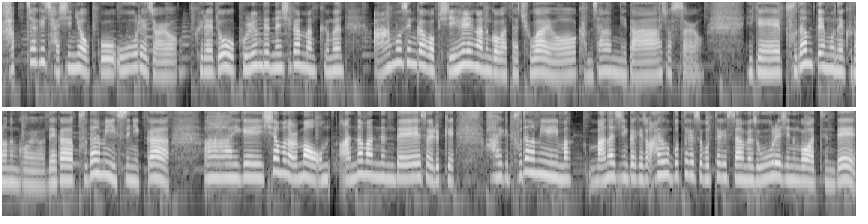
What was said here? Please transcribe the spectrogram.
갑자기 자신이 없고 우울해져요. 그래도 볼륨 듣는 시간만큼은 아무 생각 없이 힐링하는 것 같아 좋아요. 감사합니다. 하셨어요. 이게 부담 때문에 그러는 거예요. 내가 부담이 있으니까, 아, 이게 시험은 얼마 안 남았는데 해서 이렇게, 아, 이게 부담이 막 많아지니까 계속, 아유, 못하겠어, 못하겠어 하면서 우울해지는 것 같은데,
